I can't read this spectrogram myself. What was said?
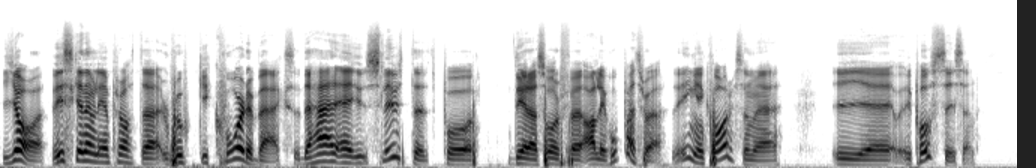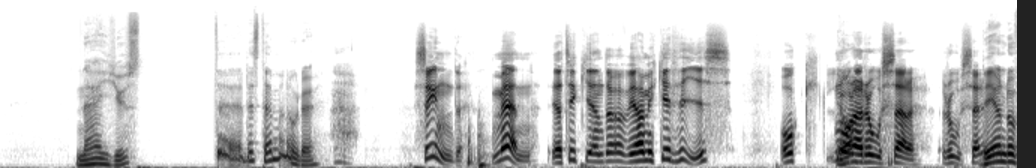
Ja, vi ska nämligen prata rookie quarterbacks. Det här är ju slutet på deras år för allihopa tror jag. Det är ingen kvar som är i, eh, i postseason. Nej, just det, det stämmer nog det. Synd, men jag tycker ändå vi har mycket ris och några ja. rosor. rosor. Det är ändå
